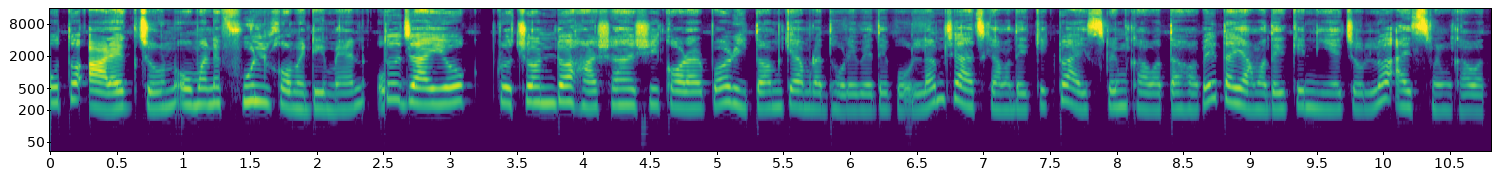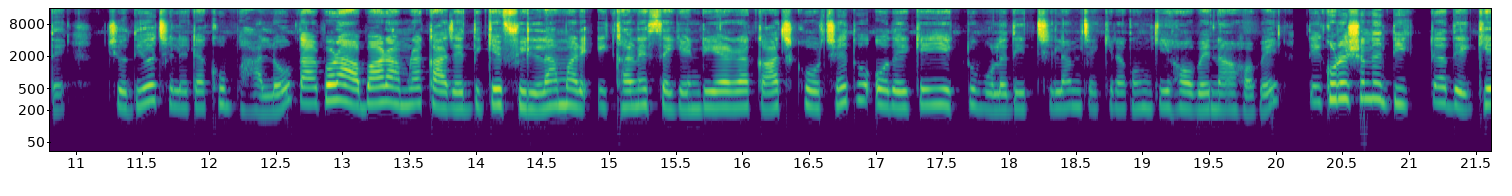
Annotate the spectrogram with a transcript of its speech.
ও তো আরেকজন, ও মানে ফুল কমেডি ম্যান ও তো যাই হোক, প্রচণ্ড হাসাহাসি করার পর রিতমকে আমরা ধরে বেঁধে বললাম যে আজকে আমাদেরকে একটু আইসক্রিম খাওয়াতে হবে, তাই আমাদেরকে নিয়ে চলল আইসক্রিম খাওয়াতে। যদিও ছেলেটা খুব ভালো। তারপর আবার আমরা কাজের দিকে ফিরলাম আর এখানে সেকেন্ড ইয়াররা কাজ করছে। তো ওদেরকেই একটু বলে দিচ্ছিলাম যে কীরকম কি হবে, না হবে। ডেকোরেশনের দিকটা দেখে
